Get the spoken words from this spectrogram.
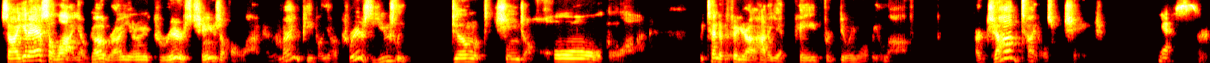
So I get asked a lot, you know, go, right? You know, your careers change a whole lot. And remind people, you know, careers usually don't change a whole lot. We tend to figure out how to get paid for doing what we love our job titles will change. Yes. Our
